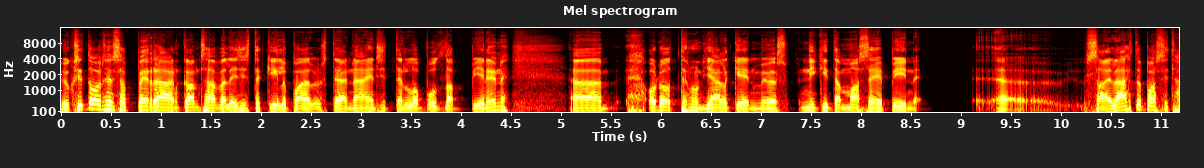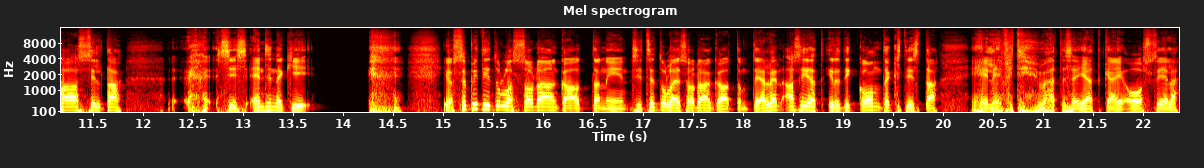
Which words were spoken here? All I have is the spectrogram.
yksi toisensa perään kansainvälisistä kilpailuista ja näin sitten lopulta pienen ää, odottelun jälkeen myös Nikita Masepin ää, sai lähtöpassit Haasilta. Siis ensinnäkin jos se piti tulla sodan kautta, niin sitten se tulee sodan kautta, mutta jälleen asiat irti kontekstista, helvetin hyvä, että se jätkä ei ole siellä.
